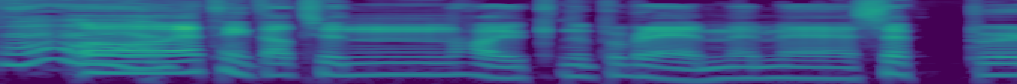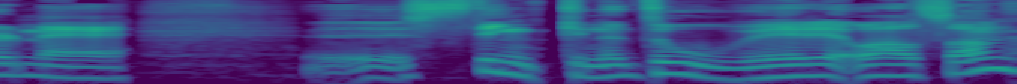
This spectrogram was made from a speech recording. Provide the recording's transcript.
Ja, ja, Og jeg tenkte at hun har jo ikke noen problemer med søppel, med eh, stinkende doer og alt sånn.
